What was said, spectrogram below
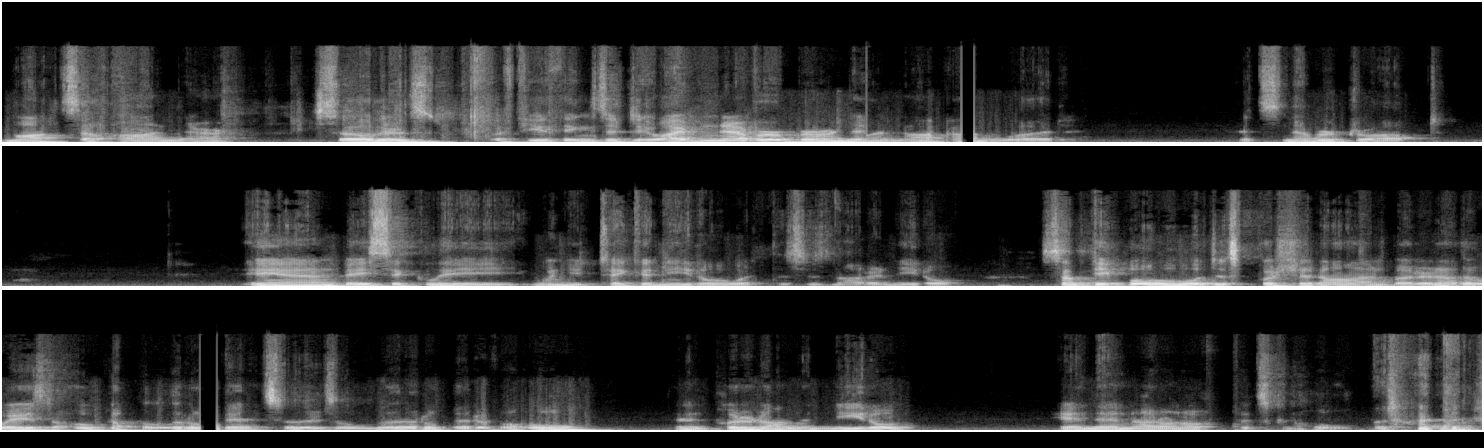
moxa on there. So there's a few things to do. I've never burned it, knock on wood. It's never dropped. And basically, when you take a needle, if this is not a needle, some people will just push it on, but another way is to open up a little bit. So there's a little bit of a hole and put it on the needle. And then I don't know if it's going to hold, but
